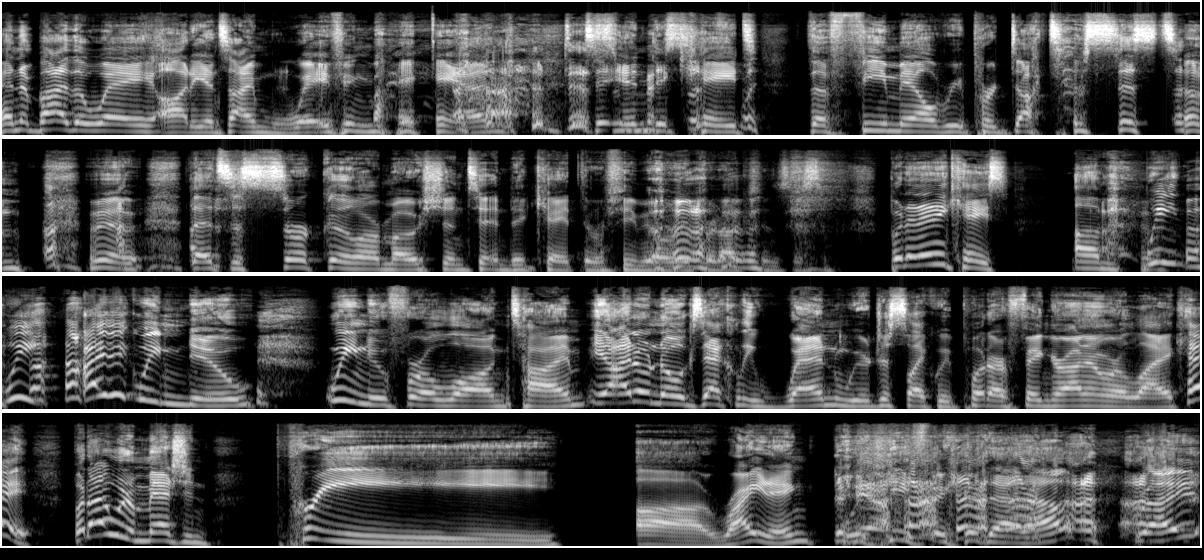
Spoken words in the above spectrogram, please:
And by the way, audience, I'm waving my hand to indicate the female reproductive system. That's a circular motion to indicate the female reproduction system. But in any case, um, we we I think we knew we knew for a long time. Yeah, I don't know exactly when. We were just like we put our finger on it. and We're like, hey, but I would imagine pre uh, writing we figured that out, right?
